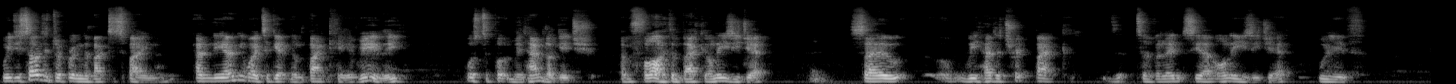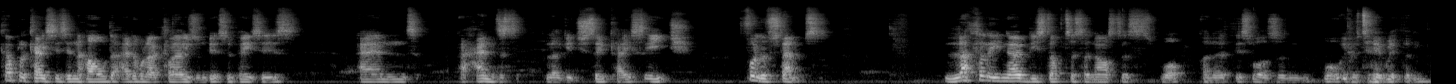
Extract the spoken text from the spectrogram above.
we decided to bring them back to Spain, and the only way to get them back here really was to put them in hand luggage and fly them back on EasyJet. So we had a trip back to Valencia on EasyJet with a couple of cases in the hold that had all our clothes and bits and pieces, and a hand luggage suitcase each full of stamps. Luckily, nobody stopped us and asked us what on earth this was and what we were doing with them.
